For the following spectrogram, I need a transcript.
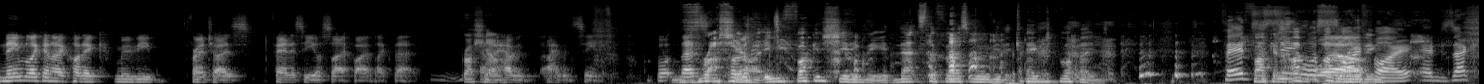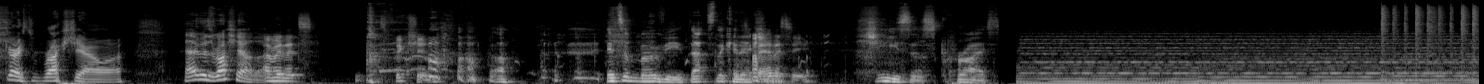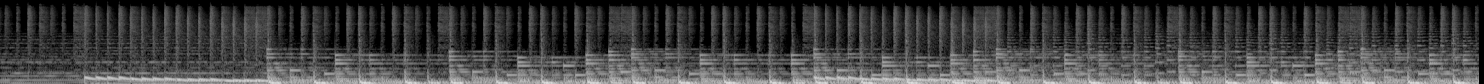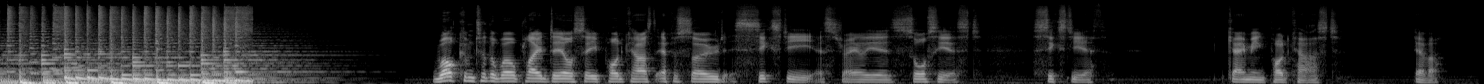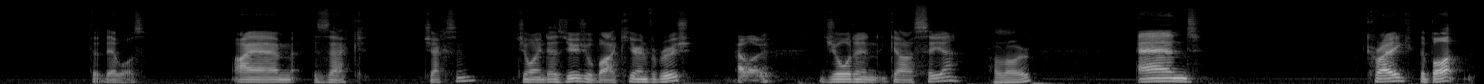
name like an iconic movie franchise, fantasy or sci-fi like that. Rush And I haven't I haven't seen it. Well, that's Rush totally Hour. Are you fucking shitting me? That's the first movie that came to mind. Fantasy Fucking or unbelieving. sci-fi, and Zach goes Rush Hour. How good's Rush Hour though? I mean, it's it's fiction, It's a movie. That's the connection. fantasy. Jesus Christ. Welcome to the Well Played DLC podcast, episode 60, Australia's sauciest 60th gaming podcast ever that there was. I am Zach Jackson, joined as usual by Kieran Verbruge, Hello. Jordan Garcia, Hello. and Craig the bot.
